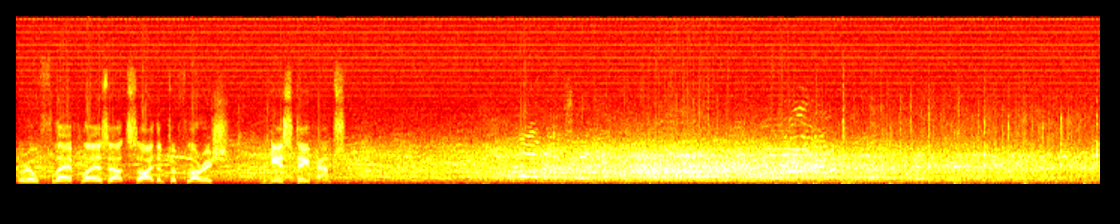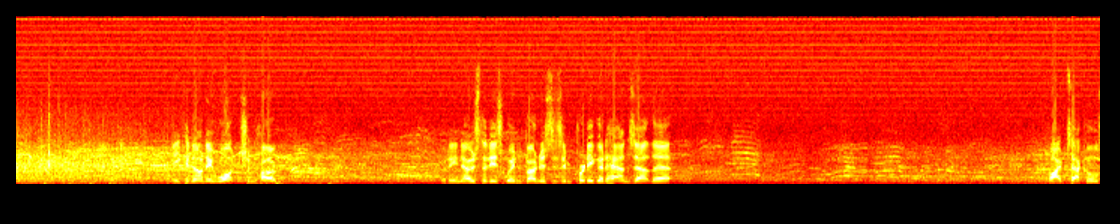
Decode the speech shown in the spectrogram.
the real flair players outside them to flourish. And here's Steve Hampson. He can only watch and hope. But he knows that his win bonus is in pretty good hands out there. Five tackles.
